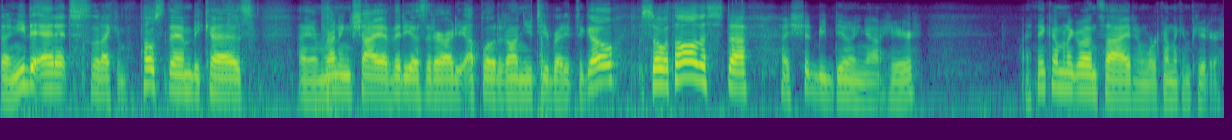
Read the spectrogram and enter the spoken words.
that I need to edit so that I can post them because I am running shy of videos that are already uploaded on YouTube ready to go. So with all this stuff I should be doing out here, I think I'm gonna go inside and work on the computer.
